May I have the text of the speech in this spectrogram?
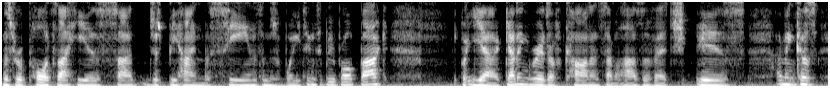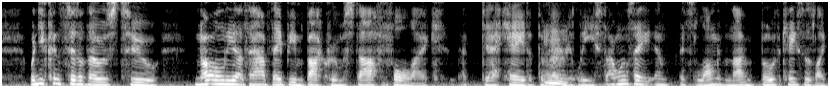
there's reports that he is uh, just behind the scenes and is waiting to be brought back but yeah, getting rid of Kahn and Semilhazovic is, I mean, because when you consider those two, not only have they, have they been backroom staff for like a decade at the very least, I won't say it's longer than that. In both cases, like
